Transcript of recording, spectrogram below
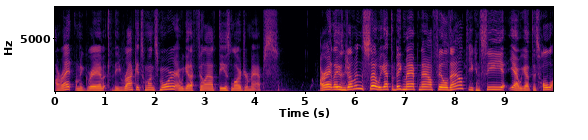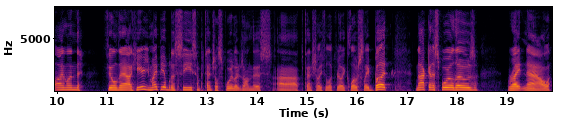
All right, let me grab the rockets once more, and we got to fill out these larger maps. Alright, ladies and gentlemen, so we got the big map now filled out. You can see, yeah, we got this whole island filled out here. You might be able to see some potential spoilers on this, uh, potentially if you look really closely, but not going to spoil those right now.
